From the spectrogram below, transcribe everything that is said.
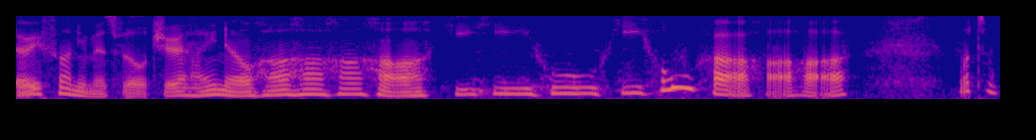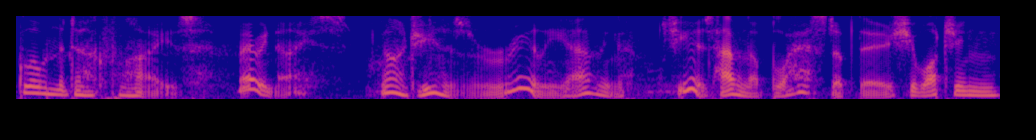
Very funny, Miss Vulture. I know. Ha ha ha ha. Hee hee hoo hee hoo ha ha ha. Lots of glow in the dark flies. Very nice. God, she is really having a she is having a blast up there. Is she watching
